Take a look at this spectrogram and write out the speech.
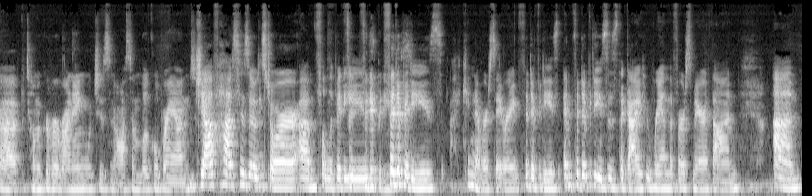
uh, Potomac River Running, which is an awesome local brand. Jeff has his own store, um, Philippides. Phidippides. I can never say right. Phidippides. And Phidippides is the guy who ran the first marathon. Um,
